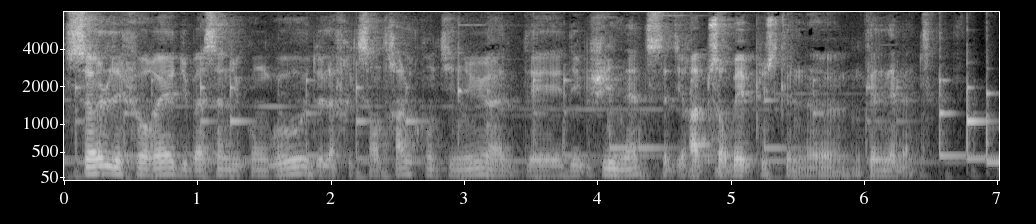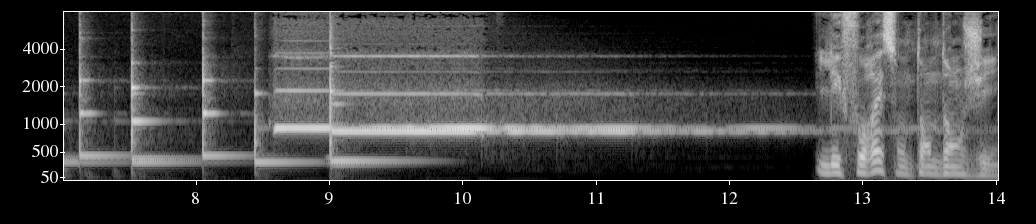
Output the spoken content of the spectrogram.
Seules les forêts du bassin du Congo, de l'Afrique centrale, continuent à des puits nets, c'est-à-dire absorber plus qu'elles n'émettent. Les forêts sont en danger.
